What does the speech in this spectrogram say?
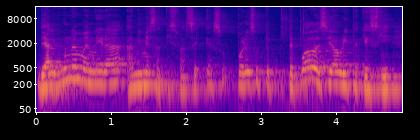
de alguna manera a mí me satisface eso. Por eso te, te puedo decir ahorita que sí,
